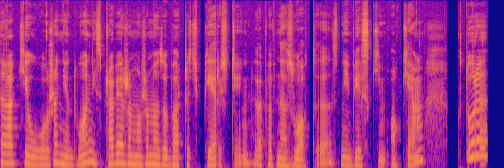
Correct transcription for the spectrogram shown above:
takie ułożenie dłoni sprawia, że możemy zobaczyć pierścień, zapewne złoty, z niebieskim okiem, który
